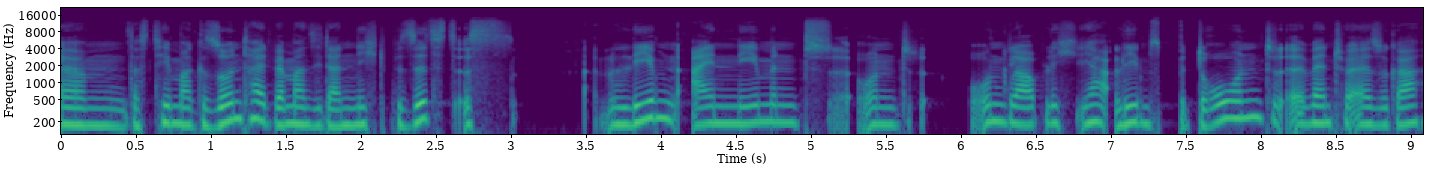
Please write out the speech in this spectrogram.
Ähm, das Thema Gesundheit, wenn man sie dann nicht besitzt, ist Leben einnehmend und unglaublich, ja, lebensbedrohend eventuell sogar.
